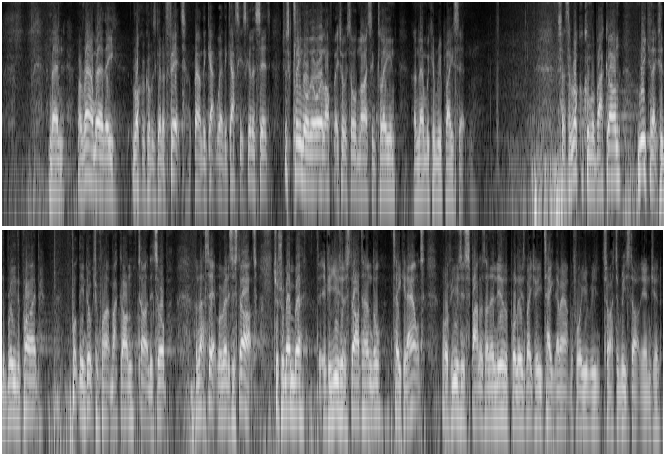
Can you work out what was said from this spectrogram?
And then around where the rocker cover is going to fit, around the gap where the gasket is going to sit, just clean all the oil off, make sure it's all nice and clean, and then we can replace it. So that's the rocker cover back on, reconnected the breather pipe, put the induction pipe back on, tightened it up, and that's it, we're ready to start. Just remember, if you're using a starter handle, take it out, or if you're using spanners on any other pulleys, make sure you take them out before you try to restart the engine.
